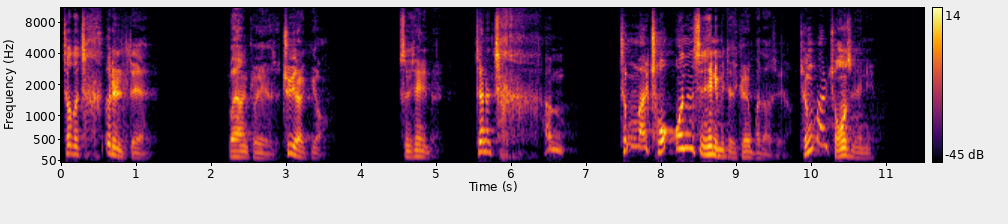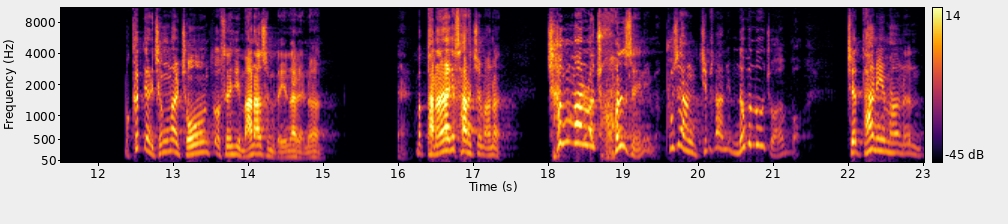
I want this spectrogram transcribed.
저도 참 어릴 때 고향교회에서 주일학교 선생님들, 저는 참 정말 좋은 선생님 밑에서 교육받았어요. 정말 좋은 선생님. 뭐 그때는 정말 좋은 또 선생님이 많았습니다. 옛날에는. 예. 막 가난하게 살았지만은 정말로 좋은 선생님, 부장 집사님 너무너무 좋아하고 제 담임하는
